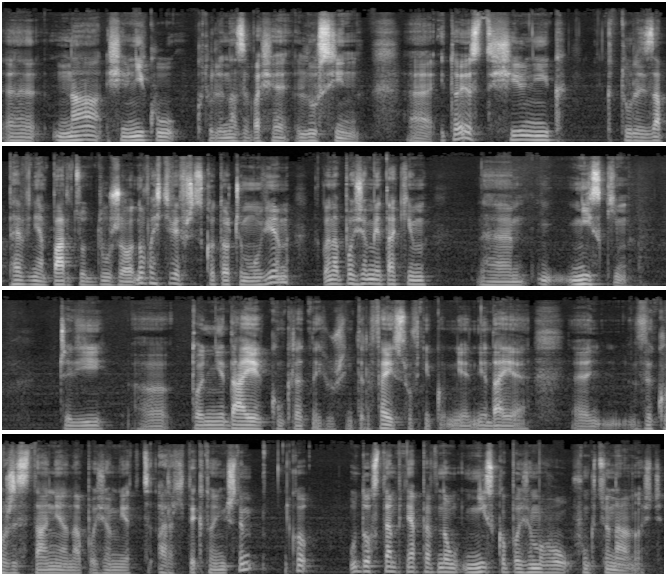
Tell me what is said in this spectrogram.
e, na silniku, który nazywa się Lucin. E, I to jest silnik, który zapewnia bardzo dużo, no właściwie wszystko to, o czym mówiłem, tylko na poziomie takim e, niskim, czyli to nie daje konkretnych już interfejsów, nie, nie, nie daje wykorzystania na poziomie architektonicznym, tylko udostępnia pewną niskopoziomową funkcjonalność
